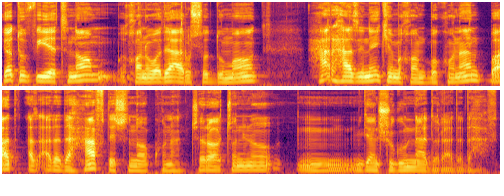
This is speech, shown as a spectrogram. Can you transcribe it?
یا تو ویتنام خانواده عروس و دوماد هر هزینه که می‌خوان بکنن باید از عدد هفت اجتناب کنن. چرا؟ چون اینو میگن شگون نداره عدد هفت.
